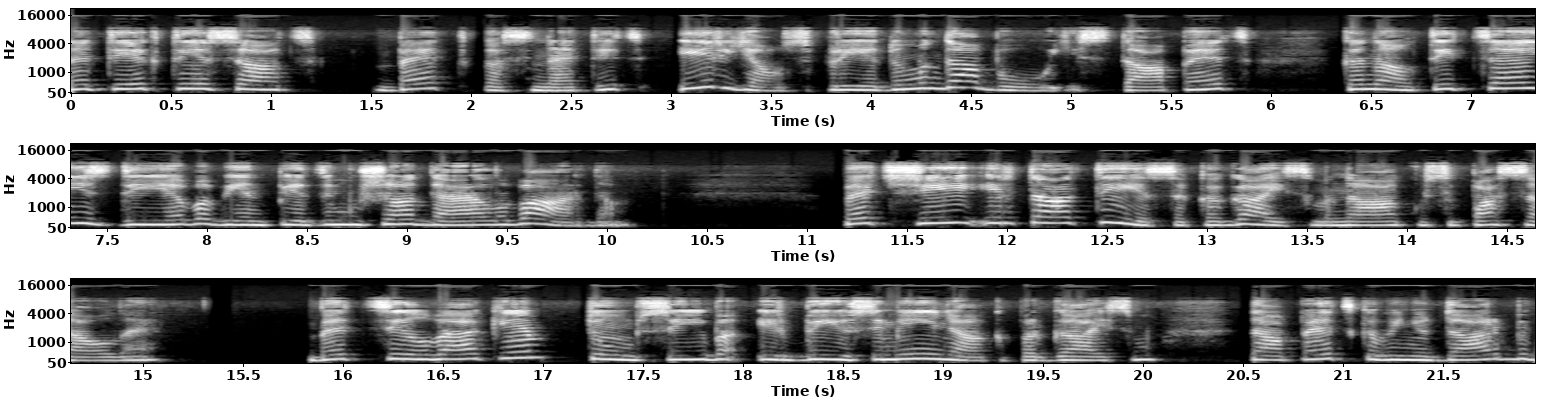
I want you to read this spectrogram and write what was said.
netiek tiesāts, bet kas netic, ir jau spriedumu dabūjis, tāpēc, ka nav ticējis Dieva vienpiedzimušā dēla vārdam. Bet šī ir tā tiesa, ka gaisma nākusi pasaulē, bet cilvēkiem tumsība ir bijusi mīļāka par gaismu, tāpēc, ka viņu darbi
